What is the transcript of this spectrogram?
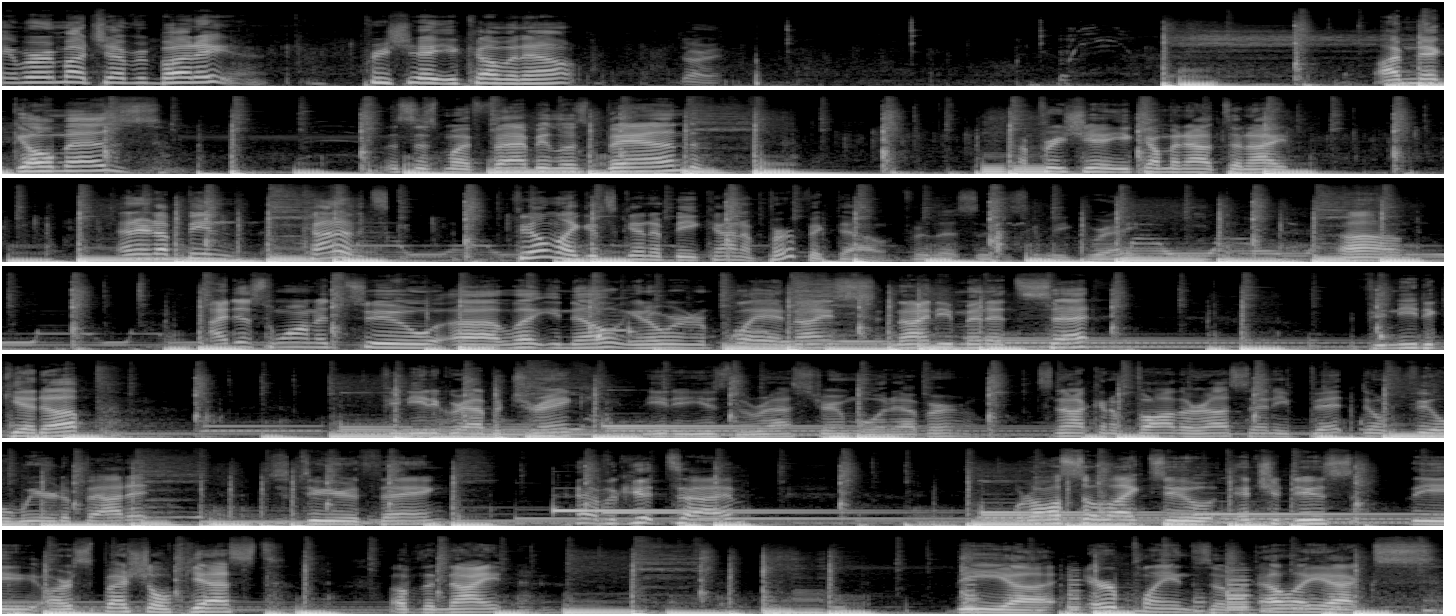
very much, everybody. Appreciate you coming out. Sorry. I'm Nick Gomez. This is my fabulous band. I appreciate you coming out tonight. Ended up being kind of feeling like it's gonna be kind of perfect out for this. It's gonna be great. Um, I just wanted to uh, let you know, you know, we're gonna play a nice 90-minute set. If you need to get up, you need to grab a drink, need to use the restroom, whatever, it's not gonna bother us any bit. Don't feel weird about it. Just do your thing. Have a good time. Would also like to introduce the our special guest of the night, the uh, airplanes of LAX.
